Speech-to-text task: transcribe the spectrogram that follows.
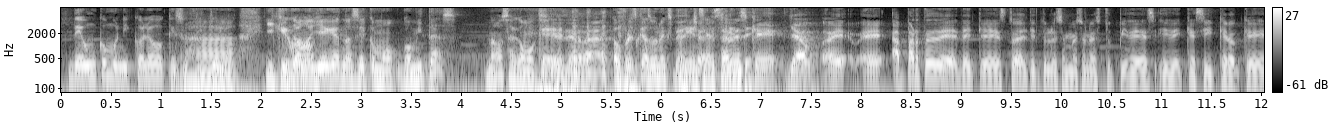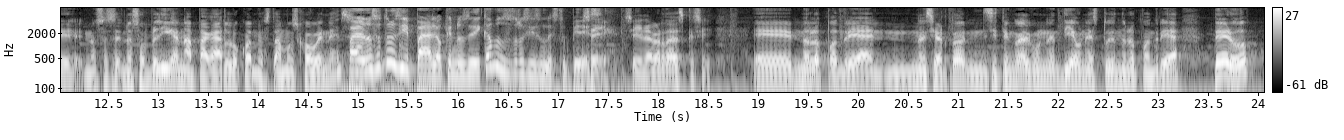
de un comunicólogo que su Ajá. título. Y que ¿No? cuando llegues, no sé, como gomitas, ¿no? O sea, como que Sí, es verdad. ofrezcas una experiencia De hecho, al ¿sabes cliente. qué? Ya, eh, eh, aparte de, de que esto del título se me hace una estupidez y de que sí creo que nos, hace- nos obligan a pagarlo cuando estamos jóvenes. Para nosotros sí, para lo que nos dedicamos nosotros sí es una estupidez. Sí, sí, la verdad es que sí. Eh, no lo pondría, en- no es cierto. Si tengo algún día un estudio, no lo pondría. Pero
